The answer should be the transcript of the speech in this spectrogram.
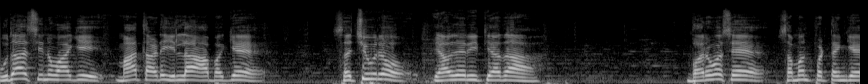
ಉದಾಸೀನವಾಗಿ ಮಾತಾಡಿ, ಇಲ್ಲ, ಆ ಬಗ್ಗೆ ಸಚಿವರು ಯಾವುದೇ ರೀತಿಯಾದ ಭರವಸೆ ಸಂಬಂಧಪಟ್ಟಂಗೆ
